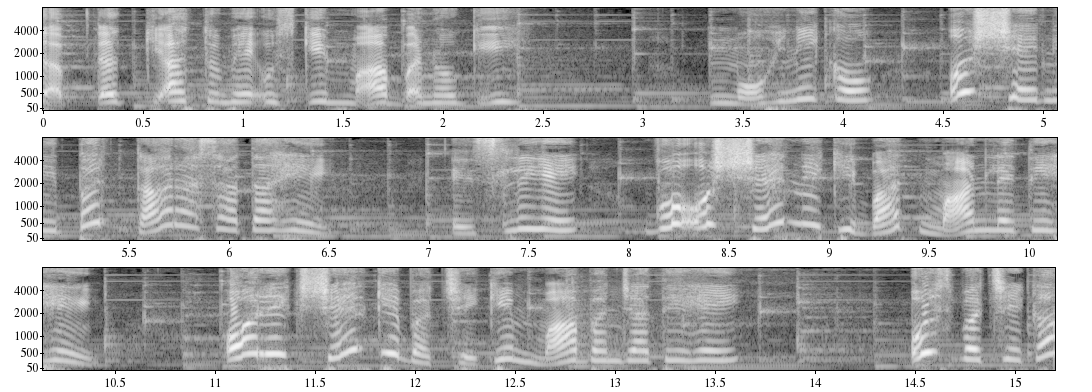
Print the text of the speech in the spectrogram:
तब तक क्या तुम्हें उसकी माँ बनोगी? मोहिनी को उस शेरनी पर तारस आता है, इसलिए वो उस शेरनी की बात मान लेती है। और एक शेर के बच्चे की माँ बन जाती है। उस बच्चे का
